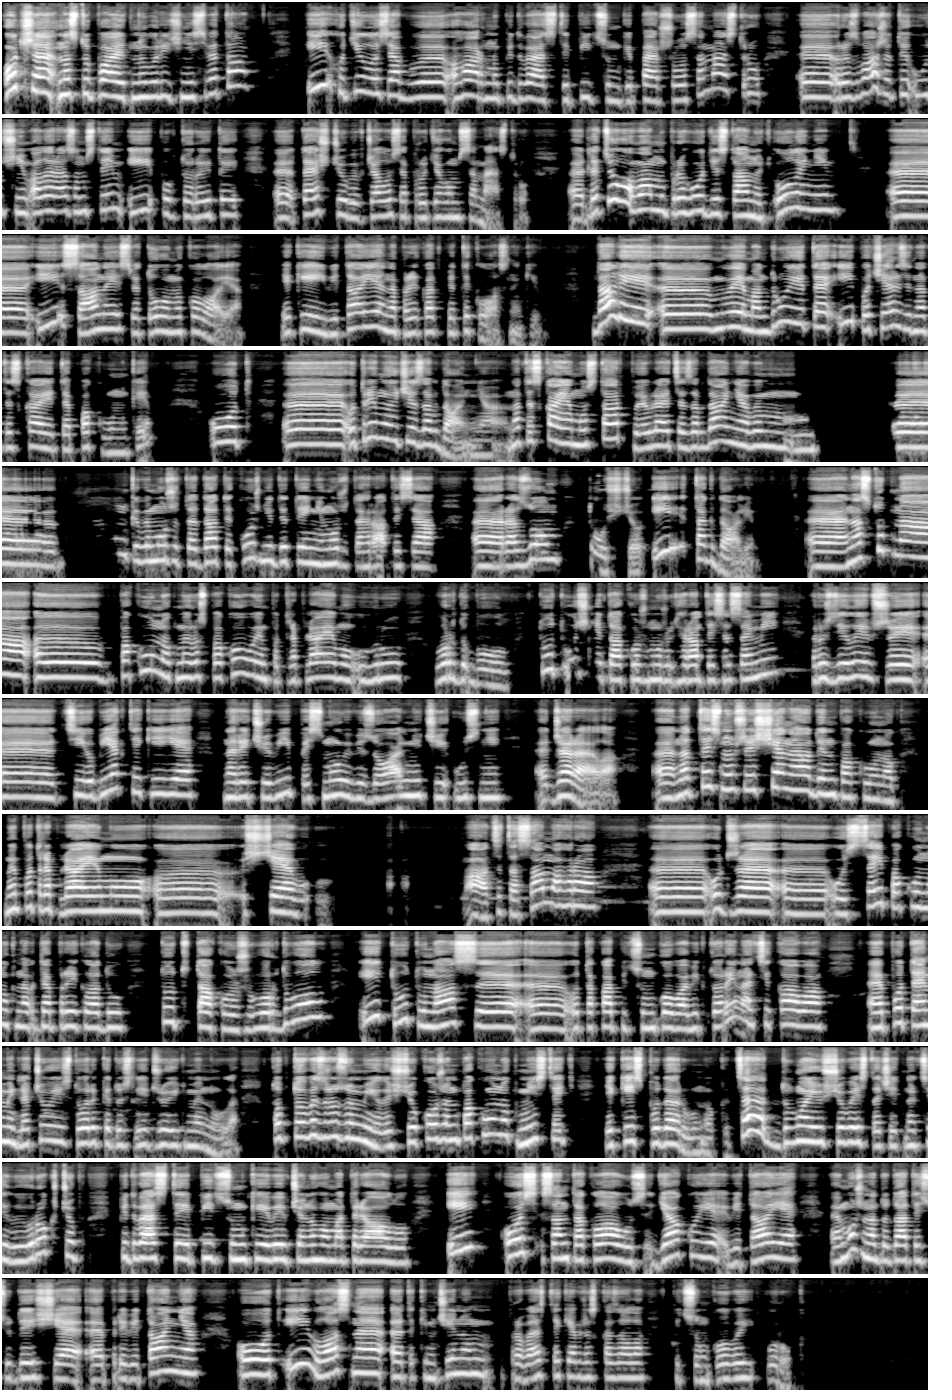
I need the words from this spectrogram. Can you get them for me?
Отже, наступають новорічні свята, і хотілося б е, гарно підвести підсумки першого семестру, е, розважити учнів, але разом з тим і повторити е, те, що вивчалося протягом семестру. Для цього вам у пригоді стануть олені і сани Святого Миколая, який вітає, наприклад, п'ятикласників. Далі ви мандруєте і по черзі натискаєте пакунки. От, е, Отримуючи завдання. Натискаємо старт, появляється завдання. Ви е, ви можете дати кожній дитині, можете гратися е, разом тощо і так далі. Е, Наступна е, пакунок ми розпаковуємо, потрапляємо у гру WordBall. Тут учні також можуть гратися самі, розділивши е, ці об'єкти, які є на речові, письмові, візуальні чи усні е, джерела. Е, натиснувши ще на один пакунок, ми потрапляємо е, ще в. А, це та сама гра. Е, Отже, е, ось цей пакунок для прикладу. Тут також WordWall, і тут у нас е, е, отака підсумкова вікторина цікава по темі, для чого історики досліджують минуле. Тобто ви зрозуміли, що кожен пакунок містить якийсь подарунок. Це, думаю, що вистачить на цілий урок, щоб підвести підсумки вивченого матеріалу. І ось Санта Клаус дякує, вітає. Е, можна додати сюди ще е, привітання. От, І, власне, е, таким чином провести, як я вже сказала, підсумковий урок.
